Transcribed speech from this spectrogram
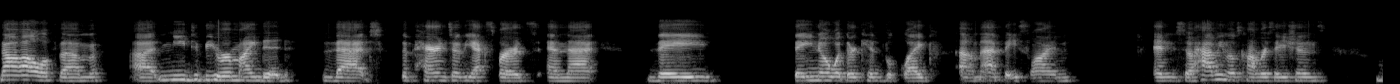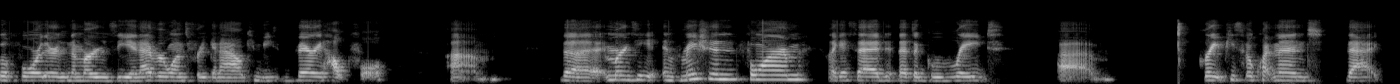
not all of them, uh, need to be reminded that the parents are the experts and that they they know what their kids look like um, at baseline and so having those conversations before there's an emergency and everyone's freaking out can be very helpful. Um, the emergency information form, like I said, that's a great, um, great piece of equipment that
